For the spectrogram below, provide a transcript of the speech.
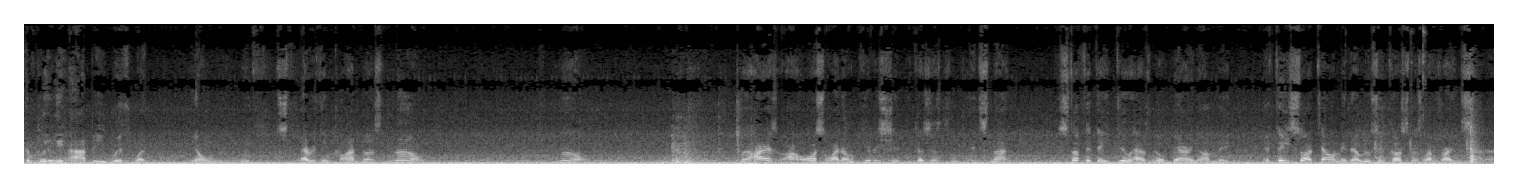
completely happy with what you know with everything Prime does? No, no. But I, also I don't give a shit because it's, it's not stuff that they do has no bearing on me. If they start telling me they're losing customers left, right, and center,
